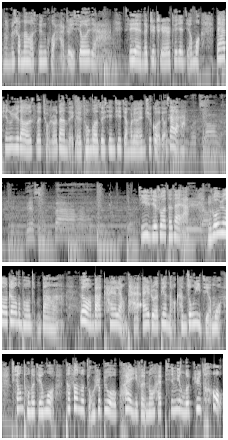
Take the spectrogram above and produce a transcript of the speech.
你们上班好辛苦啊，注意休息啊！谢谢你的支持，推荐节目。大家平时遇到有意思的糗事段子，也可以通过最新期节目留言区给我留下来。吉吉说：“彩彩呀，你说遇到这样的朋友怎么办啊？在网吧开两台挨着电脑看综艺节目，相同的节目，他放的总是比我快一分钟，还拼命的剧透。”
